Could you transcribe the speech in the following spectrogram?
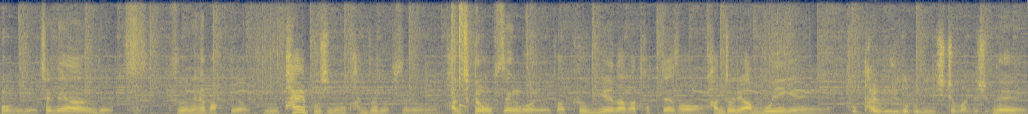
이제 최대한 이제 구현을 해봤고요. 그 팔 보시면 관절이 없어요. 관절을 없앤 거예요. 그러니까 그 위에다가 덧대서 관절이 안 보이게. 소- 달구지도 본인이 직접 만드신 거예요. 네.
